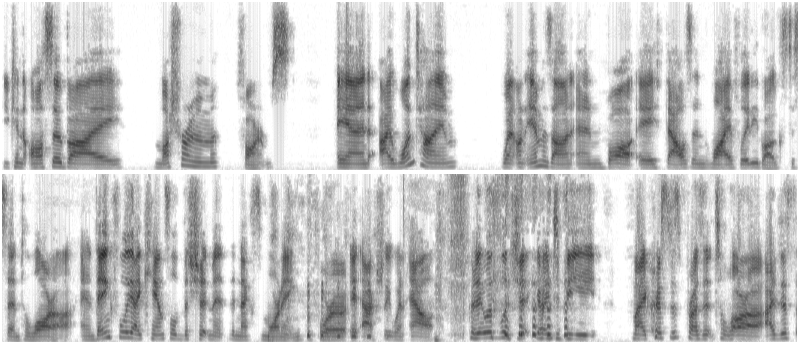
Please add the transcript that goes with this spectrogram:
You can also buy mushroom farms. And I one time went on Amazon and bought a thousand live ladybugs to send to Laura. And thankfully, I canceled the shipment the next morning before it actually went out. But it was legit going to be my Christmas present to Laura. I just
